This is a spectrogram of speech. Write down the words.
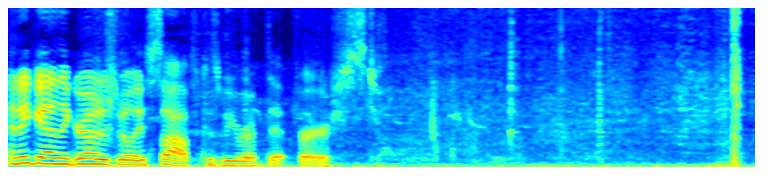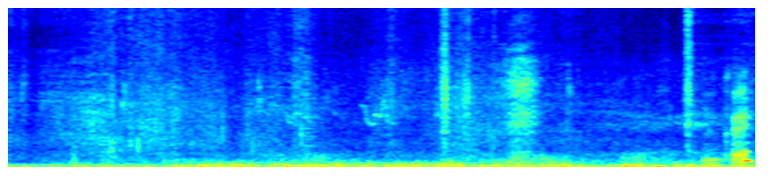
And again, the ground is really soft because we ripped it first. Okay.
